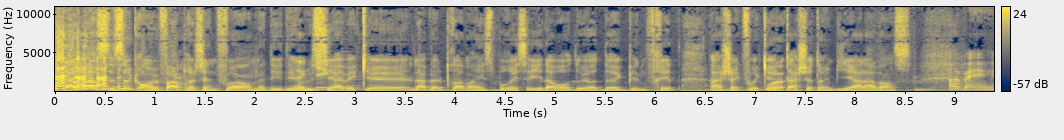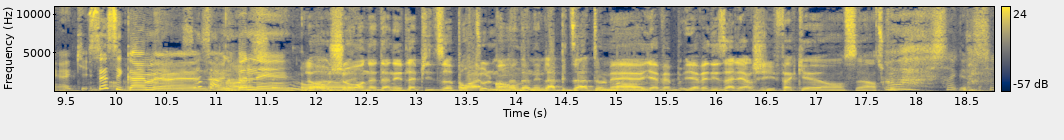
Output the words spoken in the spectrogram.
D'ailleurs, c'est ça qu'on veut faire la prochaine fois. On a des deals aussi avec euh, la belle province pour essayer d'avoir deux hot dogs puis une frite à chaque fois que Ouais. t'achètes un billet à l'avance. Ah ben, ok. Ça, c'est quand même euh, ça une bonne... euh, Là, au Ouais, show, ouais. on a donné de la pizza pour Ouais, tout le On monde. a donné de la pizza à tout le mais monde. il y avait il y avait des allergies, fait que on en tout cas, Ah, ça gosse ça.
